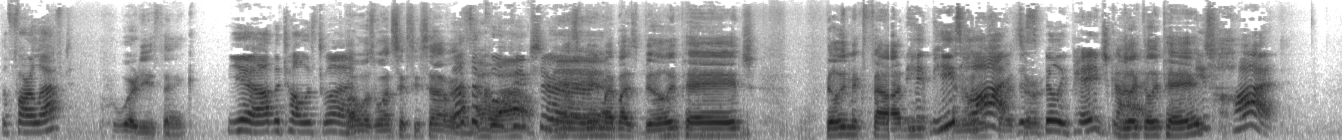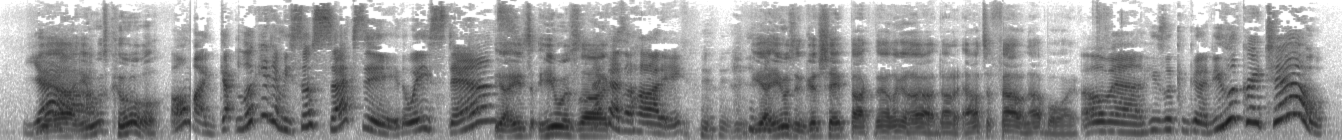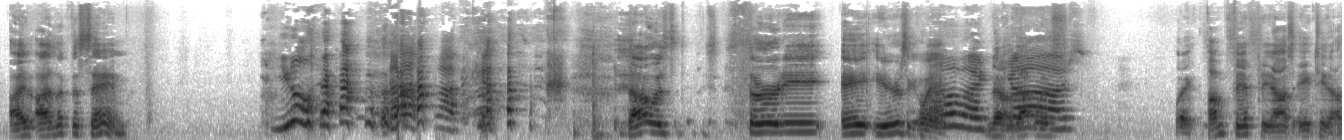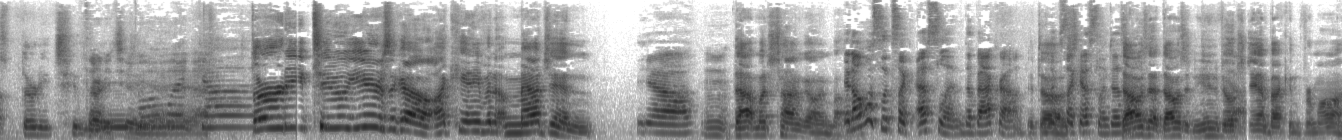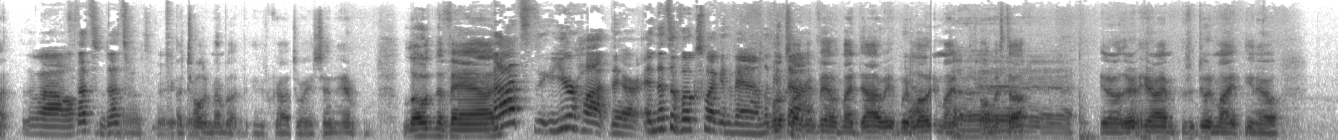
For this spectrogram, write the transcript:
The far left. Where do you think? Yeah, the tallest one. I was 167. That's a Oh, cool wow. picture. Yeah, That's me yeah. and my buddies Billy Page, Billy McFadden. He, he's hot. This Billy Page guy. You like Billy Page? He's hot. Yeah. yeah. he was cool. Oh my god! Look at him. He's so sexy. The way he stands. Yeah, he's he was like That guy's a hottie. yeah, he was in good shape back then. Look at that, not an ounce of fat on that boy. Oh man, he's looking good. You look great too. I I look the same. You don't. That was 38 years ago. Wait, oh my no, that gosh. was wait. If I'm 50 and I was 18, I was 32. 32. oh yeah, my yeah, yeah. god. 32 years ago. I can't even imagine Yeah. that much time going by. It almost looks like Estlin. The background. It does. Looks like Estlin, doesn't that it? was at that was at Union Village Yeah. Dam back in Vermont. Wow. That's that's That's very I cool. totally remember that his graduation. Him loading the van. that's you're hot there, and that's a Volkswagen van. Look Volkswagen at that. Volkswagen van with my dad. We, we're Yeah. loading my Uh, all my yeah, stuff. yeah, yeah, You know, there, here I'm doing my you know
